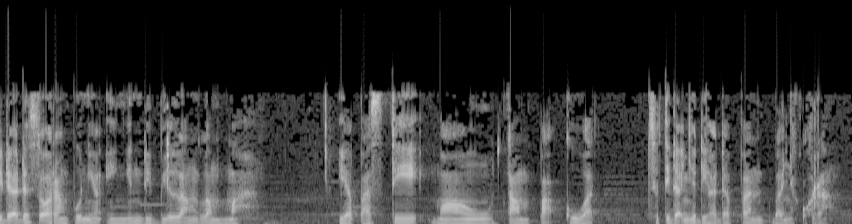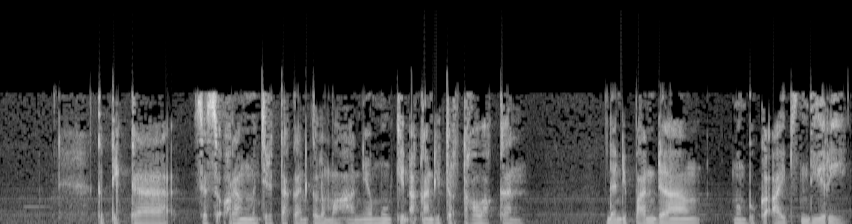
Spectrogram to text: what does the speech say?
Tidak ada seorang pun yang ingin dibilang lemah. Ia pasti mau tampak kuat, setidaknya di hadapan banyak orang. Ketika seseorang menceritakan kelemahannya, mungkin akan ditertawakan dan dipandang membuka aib sendiri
